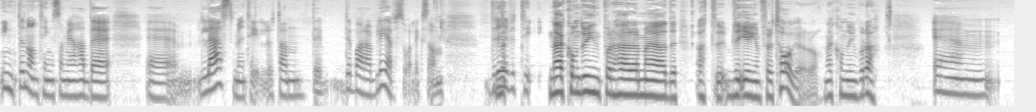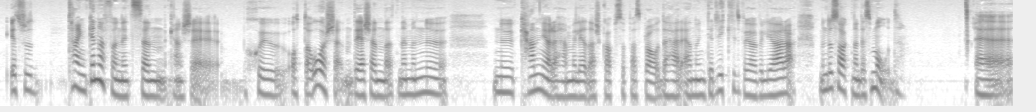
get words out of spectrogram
inte någonting som jag hade eh, läst mig till. Utan det, det bara blev så liksom. Drivet till När kom du in på det här med att bli egenföretagare då? När kom du in på det? Ehm, jag tror tanken har funnits sedan kanske sju, åtta år sedan, där jag kände att nej, men nu, nu kan jag det här med ledarskap så pass bra och det här är nog inte riktigt vad jag vill göra. Men då saknades mod. Eh,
